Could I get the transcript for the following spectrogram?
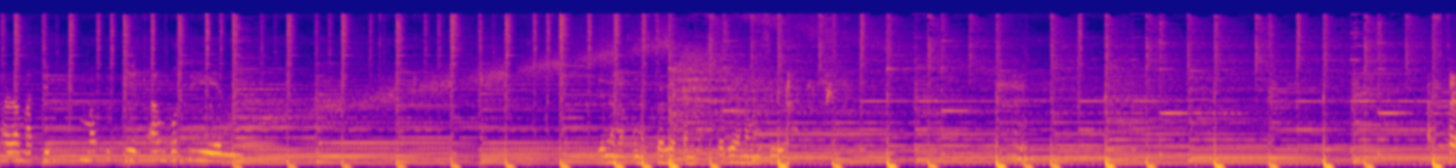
para matip matipid ang butin. Hindi na ako magstorya ka. Magstorya naman siya. After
